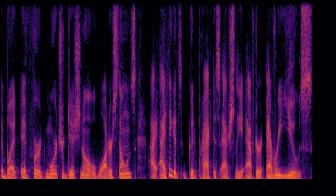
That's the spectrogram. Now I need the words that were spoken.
but if for more traditional water stones, I, I think it's good practice actually after every use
